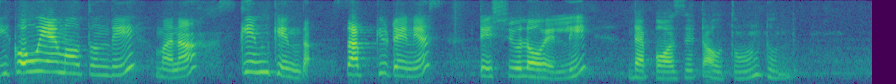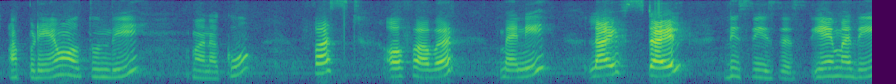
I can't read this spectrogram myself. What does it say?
ఈ కొవ్వు ఏమవుతుంది? మన స్కిన్ కింద సబ్క్యూటేనియస్ టిష్యూలో వెళ్ళి డిపాజిట్ అవుతూ ఉంటుంది. అప్పుడేమవుతుంది? మనకు first of our many life style diseases ఏమది?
